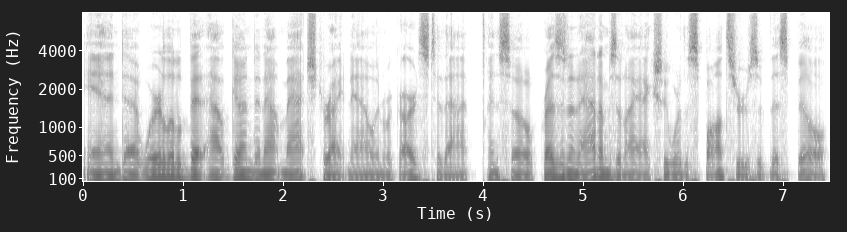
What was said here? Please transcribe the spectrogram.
And uh, we're a little bit outgunned and outmatched right now in regards to that. And so President Adams and I actually were the sponsors of this bill.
